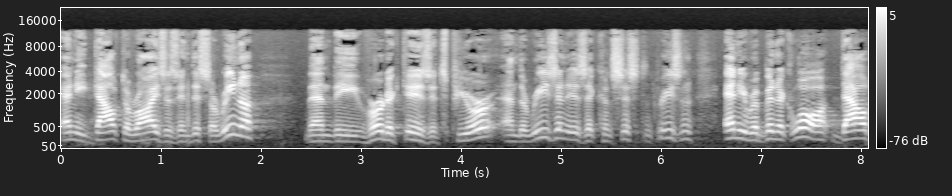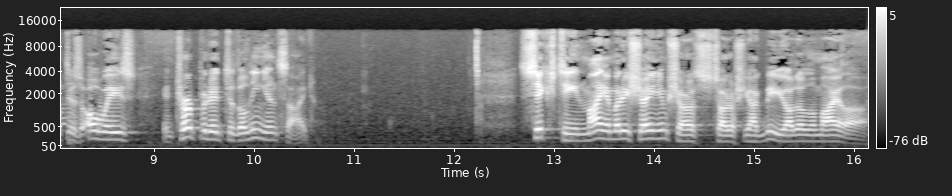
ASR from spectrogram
Any doubt arises in this arena, then the verdict is it's pure, and the reason is a consistent reason. Any rabbinic law, doubt is always interpreted to the lenient side. 16. Mayim Rishainim Tzarech Yagbi Yada Lamayla.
